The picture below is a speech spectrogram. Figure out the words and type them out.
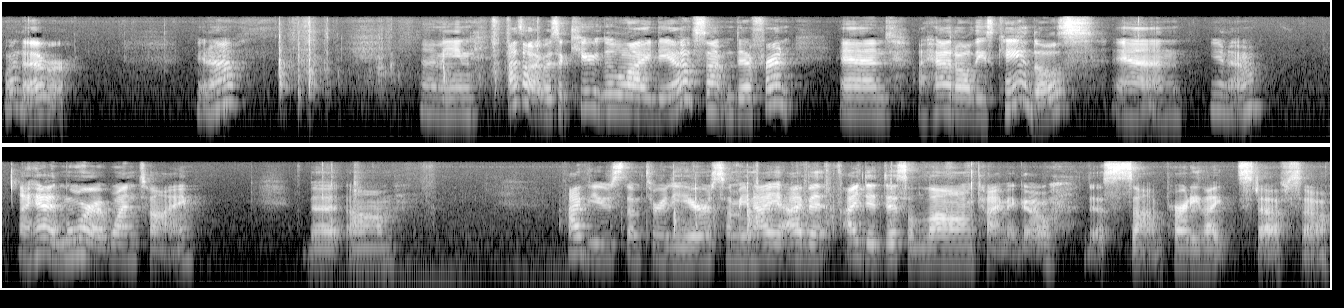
whatever. You know? I mean, I thought it was a cute little idea, something different. And I had all these candles and, you know, I had more at one time. But, um, I've used them through the years. I mean, I I been I did this a long time ago. This um, PartyLite stuff. So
